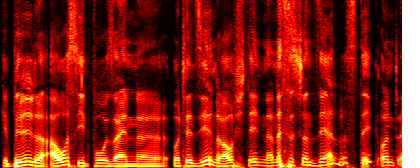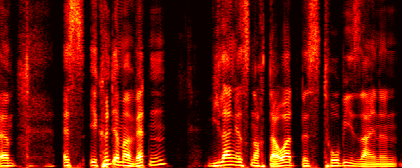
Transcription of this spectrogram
Gebilde aussieht, wo seine Utensilien draufstehen, dann ist es schon sehr lustig. Und ähm, es, ihr könnt ja mal wetten, wie lange es noch dauert, bis Tobi seinen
